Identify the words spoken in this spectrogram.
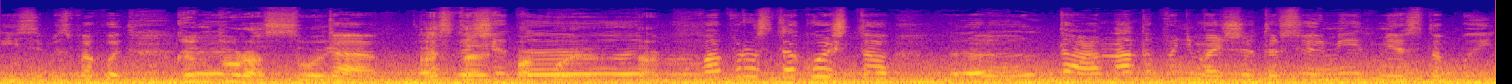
если беспокоит. Гондурас свой да. оставь Значит, в покое. Э, так. Вопрос такой, что да, надо понимать, что это все имеет место быть.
